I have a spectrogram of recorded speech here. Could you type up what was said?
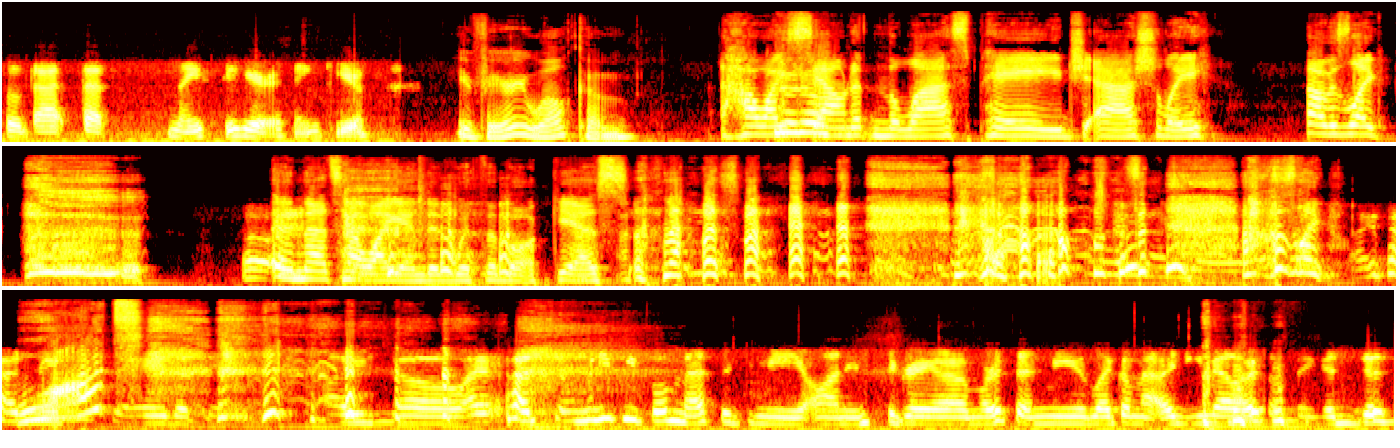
so that, that's nice to hear. Thank you. You're very welcome. How I no, no. sounded in the last page, Ashley. I was like, and that's how I ended with the book. Yes, that was my, I was like, I've had what? I know. I've had so many people message me on Instagram or send me like an email or something, and just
